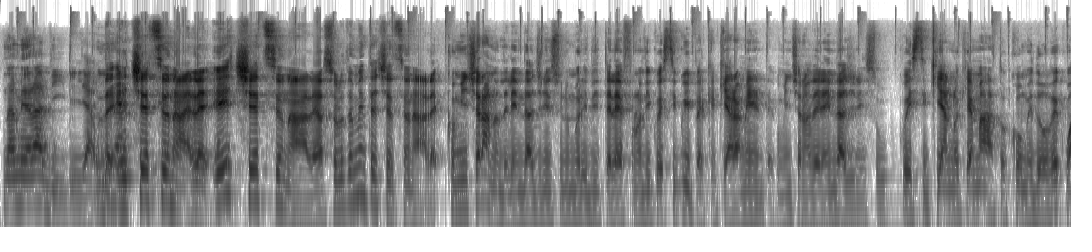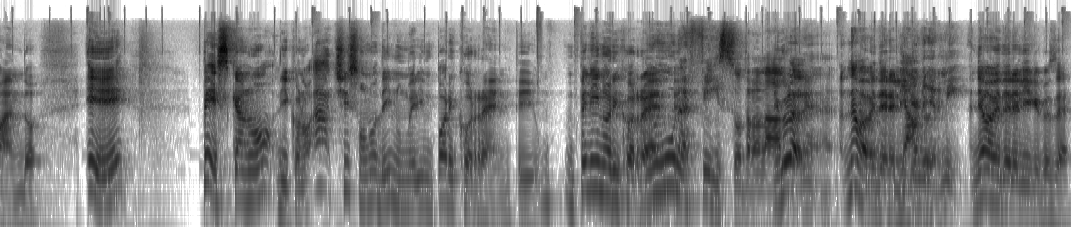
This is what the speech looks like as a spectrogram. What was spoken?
Una meraviglia. Una... Eccezionale, eccezionale, assolutamente eccezionale. Cominceranno delle indagini sui numeri di telefono di questi qui, perché chiaramente cominciano delle indagini su questi chi hanno chiamato, come, dove, quando, e pescano, dicono, ah, ci sono dei numeri un po' ricorrenti, un, pelino ricorrenti. Uno è fisso, tra l'altro. Andiamo a vedere lì. Andiamo, a vedere lì. Andiamo a vedere lì che cos'è.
